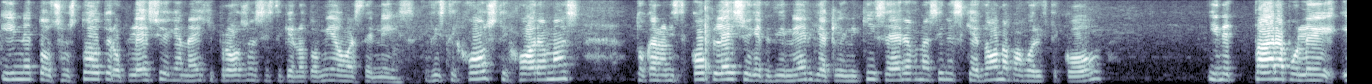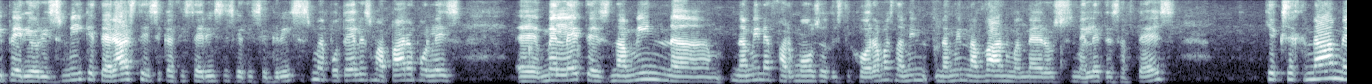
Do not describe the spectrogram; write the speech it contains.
είναι το σωστότερο πλαίσιο για να έχει πρόσβαση στην καινοτομία ο ασθενής. Δυστυχώς στη χώρα μας το κανονιστικό πλαίσιο για τη διενέργεια κλινικής έρευνας είναι σχεδόν απαγορευτικό. Είναι πάρα πολλοί οι περιορισμοί και τεράστιες οι καθυστερήσεις για τις εγκρίσεις με αποτέλεσμα πάρα πολλές ε, μελέτες να μην, ε, να μην εφαρμόζονται στη χώρα μας, να μην, να μην λαμβάνουμε μέρος στις μελέτες αυτές και ξεχνάμε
